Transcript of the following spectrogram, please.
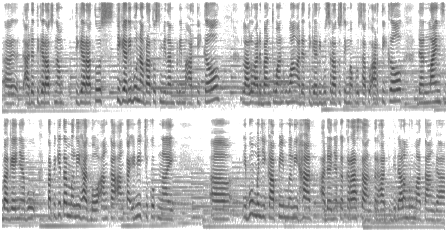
uh, ada 300, 300 3.695 artikel, lalu ada bantuan uang ada 3.151 artikel dan lain sebagainya Bu. Tapi kita melihat bahwa angka-angka ini cukup naik. Uh, Ibu menyikapi melihat adanya kekerasan terhadap di dalam rumah tangga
